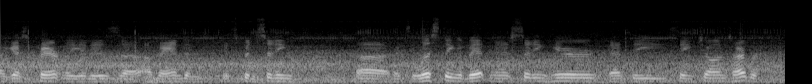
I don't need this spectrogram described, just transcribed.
I guess apparently it is uh, abandoned. It's been sitting, uh, it's listing a bit and it's sitting here at the St. John's Harbor.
